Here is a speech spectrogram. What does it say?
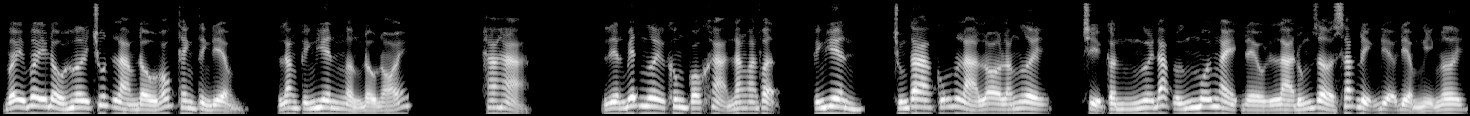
Vây vây đầu hơi chút làm đầu góc thanh tình điểm, lăng kính hiên ngẩng đầu nói. Ha ha, liền biết ngươi không có khả năng an phận, kính hiên, chúng ta cũng là lo lắng ngươi, chỉ cần ngươi đáp ứng mỗi ngày đều là đúng giờ xác định địa điểm nghỉ ngơi,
